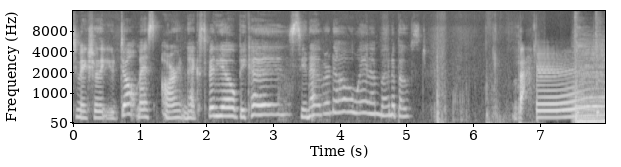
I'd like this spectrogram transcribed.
to make sure that you don't miss our next video because you never know when I'm going to post. Bye.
